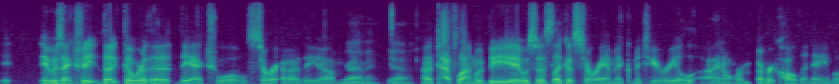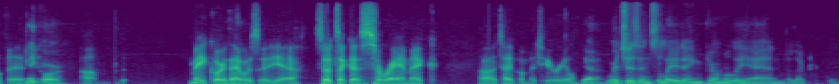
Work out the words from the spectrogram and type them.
It, it was actually like the where the the actual uh, the um, ceramic, yeah. Uh, Teflon would be. It was just like a ceramic material. I don't re- recall the name of it. Macor. Um, Macor, that was it. Yeah. So it's like a ceramic uh, type of material. Yeah, which is insulating thermally and electrically.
